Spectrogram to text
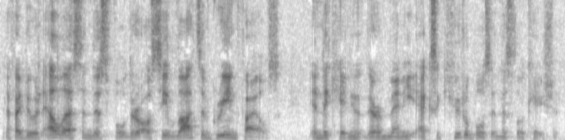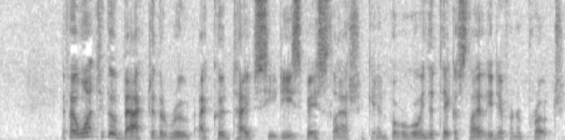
and if I do an ls in this folder, I'll see lots of green files, indicating that there are many executables in this location. If I want to go back to the root, I could type cd space slash again, but we're going to take a slightly different approach.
